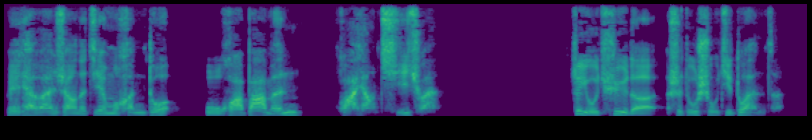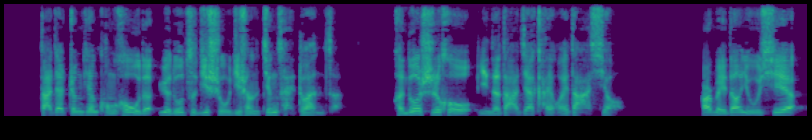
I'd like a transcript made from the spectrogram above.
每天晚上的节目很多，五花八门，花样齐全。最有趣的是读手机段子。大家争先恐后的阅读自己手机上的精彩段子，很多时候引得大家开怀大笑。而每当有些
